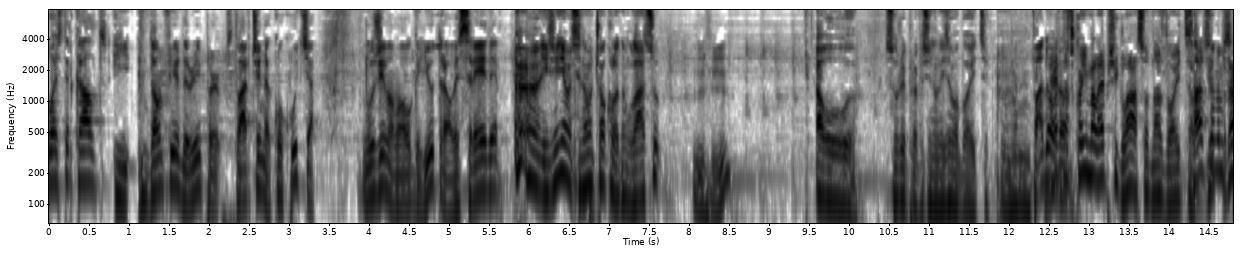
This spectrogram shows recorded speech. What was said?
Blue Oyster Cult i Don't Fear the Reaper, stvarčina ko kuća. Uživamo ovoga jutra, ove srede. Izvinjavam se na ovom čokoladnom glasu. Mhm. Au, surovi profesionalizam obojice. Pa Ne dobro. znaš ko ima lepši glas od nas dvojica. Sad su nam se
